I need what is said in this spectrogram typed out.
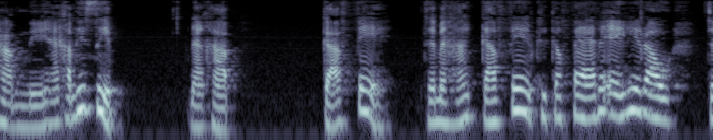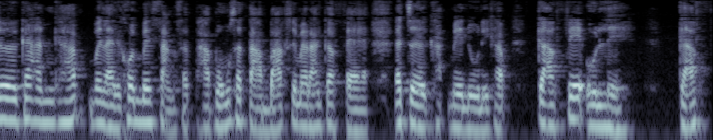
คำนี้ฮะคำที่สิบนะครับกาเฟ่ใช่ไหมฮะกาเฟ่คือกาแฟนั่นเองที่เรา เจอกันครับเวลาหลายคนไปสั่งสตาร์บงสตาร์บัคใช่ไหมร้านกาแฟ แล้วเจอเมนูนี้ครับกาเฟโอเลกาเฟ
